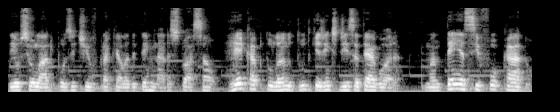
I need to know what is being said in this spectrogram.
dê o seu lado positivo para aquela determinada situação. Recapitulando tudo que a gente disse até agora, mantenha-se focado,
